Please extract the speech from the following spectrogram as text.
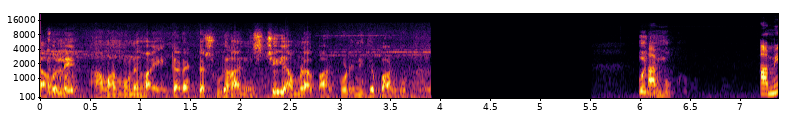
তাহলে আমার মনে হয় এটার একটা সুরাহা নিশ্চয়ই আমরা বার করে নিতে পারব। মুখ্য আমি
